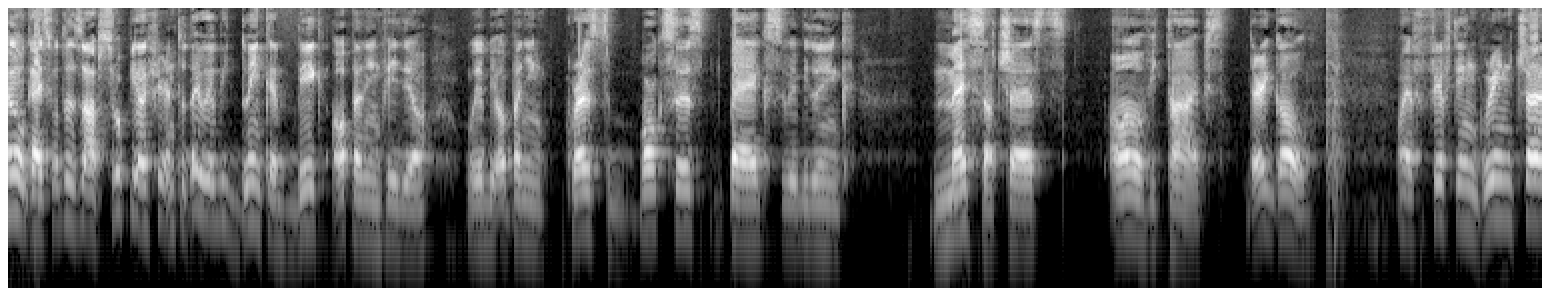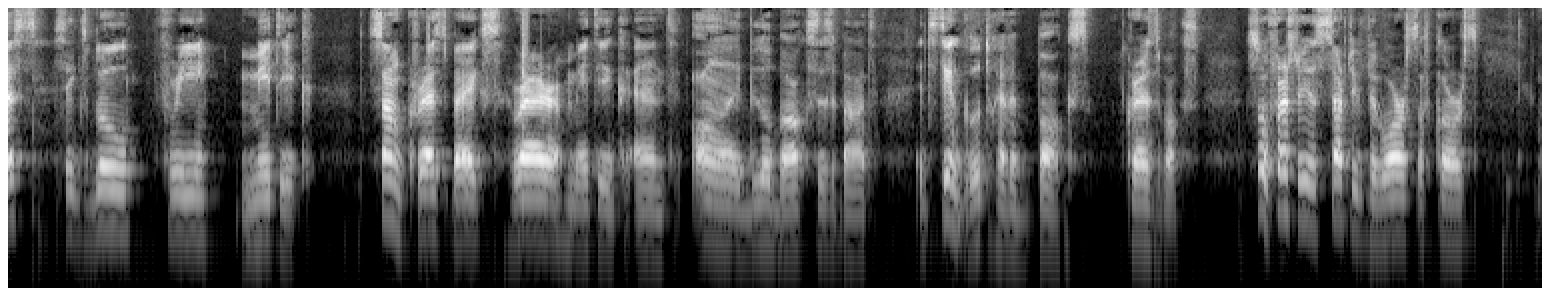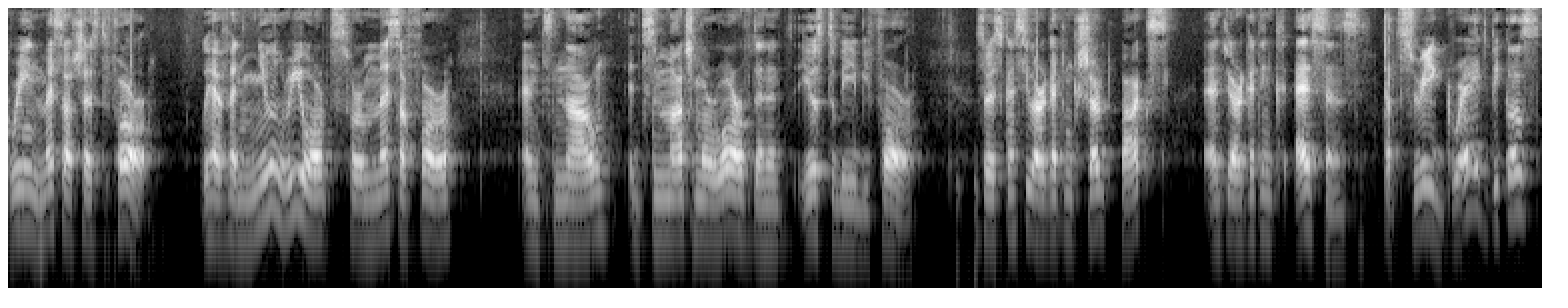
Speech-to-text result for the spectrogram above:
Hello guys, what is up? Srupia here and today we'll be doing a big opening video. We'll be opening crest boxes, bags, we'll be doing mesa chests, all of the types. There you go. We have 15 green chests, 6 blue, 3 mythic. Some crest bags, rare, mythic and only blue boxes but it's still good to have a box, crest box. So first we'll start with the rewards, of course. Green Mesa Chest 4. We have a new rewards for Mesa 4 and now it's much more worth than it used to be before. So as you can see we are getting shirt packs and we are getting essence. That's really great because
